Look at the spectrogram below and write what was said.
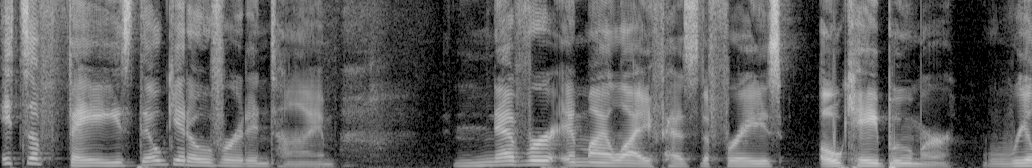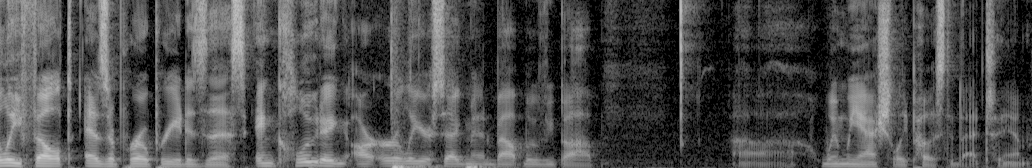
It's a phase. They'll get over it in time Never in my life has the phrase okay boomer really felt as appropriate as this, including our earlier segment about Movie Bob uh, when we actually posted that to him.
